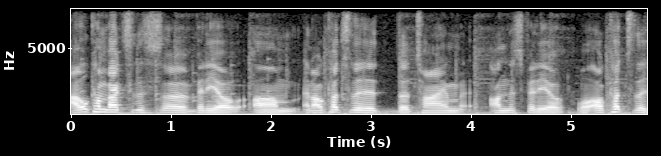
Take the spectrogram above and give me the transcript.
I will come back to this uh, video, um, and I'll cut to the, the time on this video. Well, I'll cut to the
